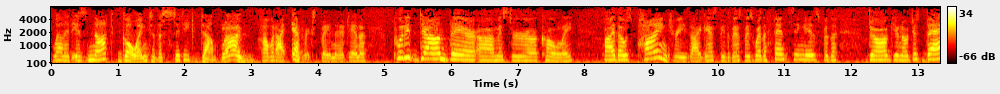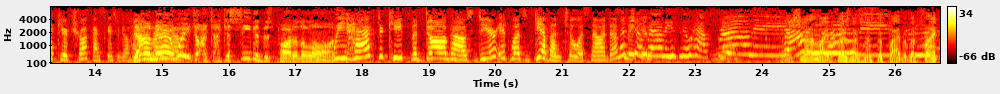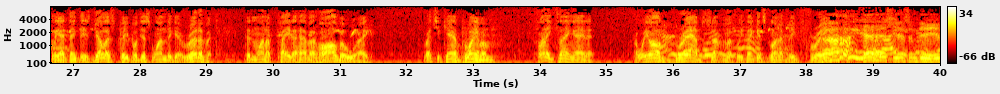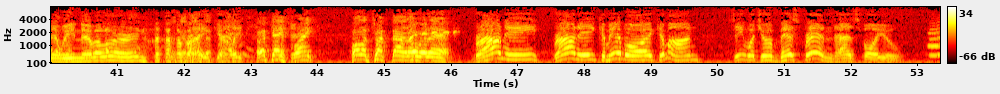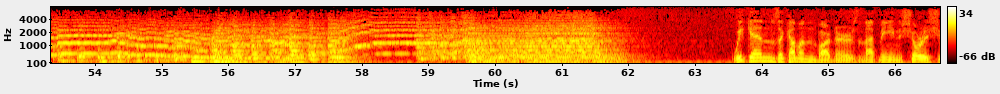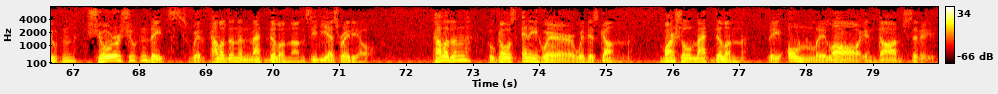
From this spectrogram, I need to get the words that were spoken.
Well, it is not going to the city dump. Well, I... How would I ever explain that, Jenna? Put it down there, uh, Mr. Uh, Coley. By those pine trees, I guess, be the best place where the fencing is for the dog, you know. Just back your truck, I guess you'll have Down to right there? Wait, I, I just seeded this part of the lawn. We have to keep the doghouse, dear. It was given to us. Now, it doesn't Let's make show any... Brownie's new house. Brownie! It's none of my business, Mr. Piper, but frankly, I think these Gillis people just wanted to get rid of it. Didn't want to pay to have it hauled away. But you can't blame them. Funny thing, ain't it? We all grab something if we think it's going to be free. Ah, yes, yes, indeed, and we never learn. By golly. Okay, Frank. Haul the truck down over there. Brownie, Brownie, come here, boy. Come on. See what your best friend has for you. Weekends a comin', partners, and that means sure as shootin', sure shootin' dates with Paladin and Matt Dillon on CBS Radio. Paladin, who goes anywhere with his gun. Marshal Matt Dillon, the only law in Dodge City.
